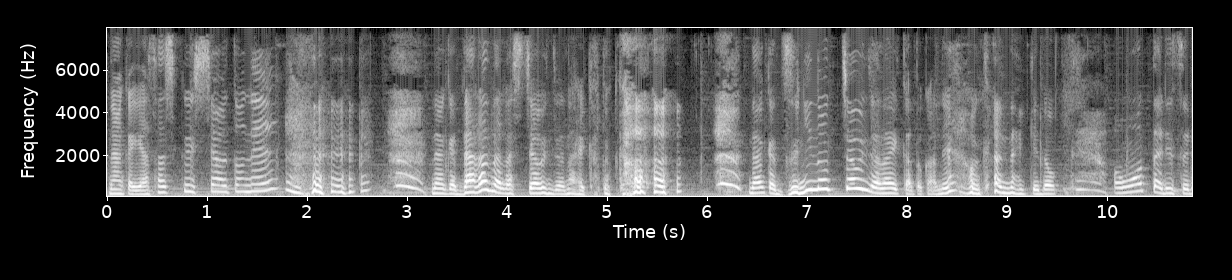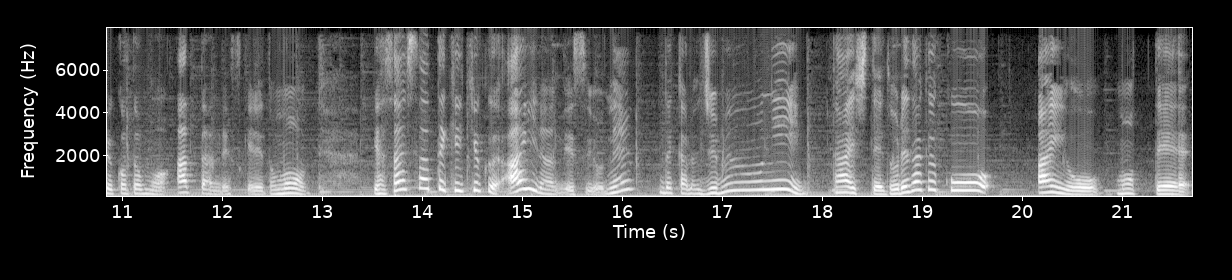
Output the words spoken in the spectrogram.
なんか優しくしちゃうとね なんかダラダラしちゃうんじゃないかとか なんか図に乗っちゃうんじゃないかとかねわかんないけど思ったりすることもあったんですけれども優しさって結局愛なんですよね。だから自分に対してどれだけこう愛を持って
